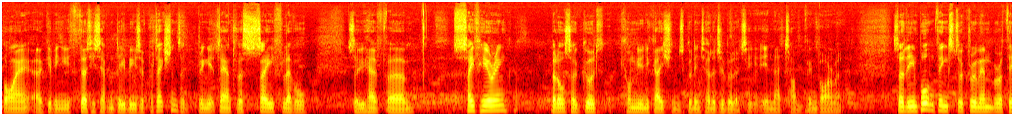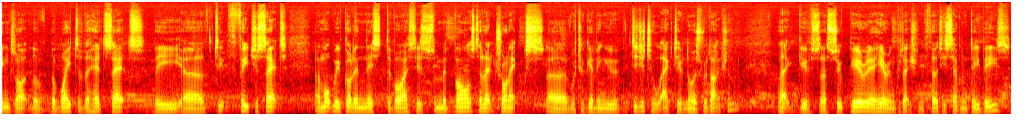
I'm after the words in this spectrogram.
by uh, giving you 37 dBs of protection to bring it down to a safe level. So you have um, safe hearing but also good communications, good intelligibility in that type of environment. So the important things to a crew member are things like the, the weight of the headsets, the uh, feature set, and what we've got in this device is some advanced electronics uh, which are giving you digital active noise reduction. That gives a superior hearing protection of 37 dBs.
